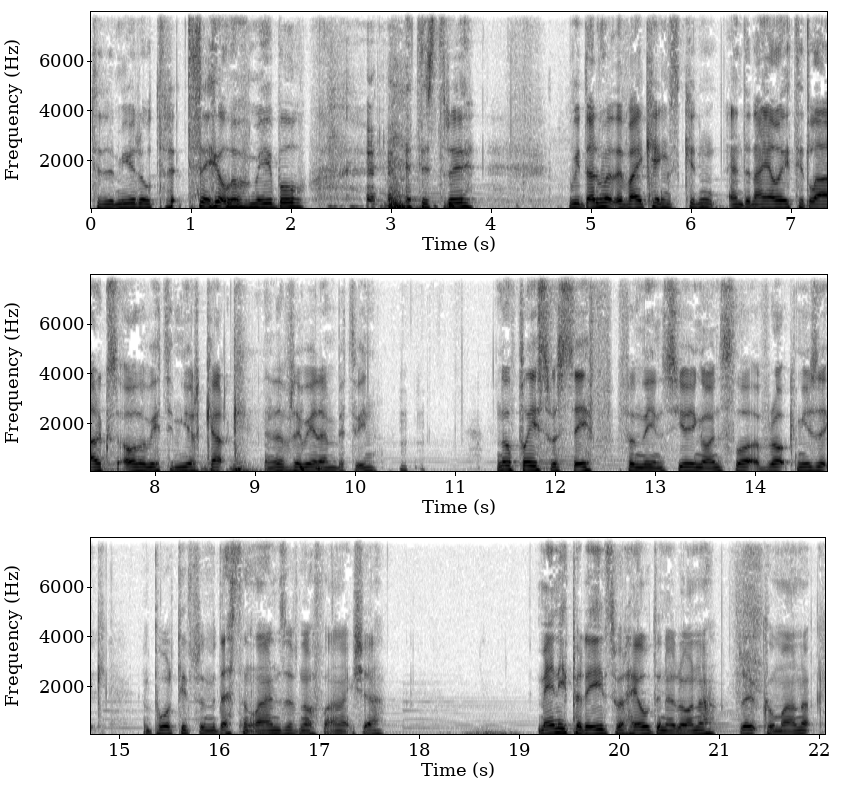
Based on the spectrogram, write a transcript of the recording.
to the mural tra- trail of Maybole, it is true. We done what the Vikings couldn't and annihilated Largs all the way to Muirkirk and everywhere in between. No place was safe from the ensuing onslaught of rock music imported from the distant lands of North Lanarkshire. Many parades were held in our honour throughout Kilmarnock,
